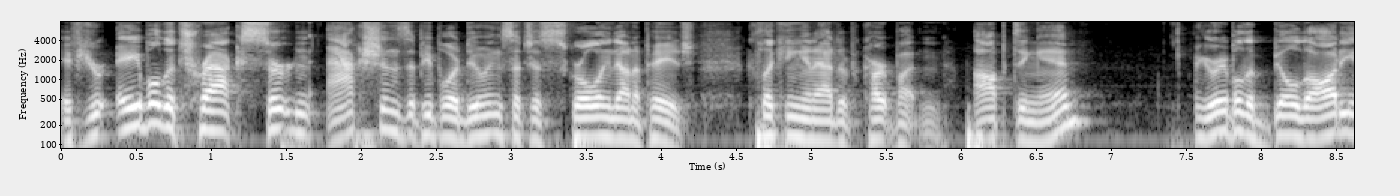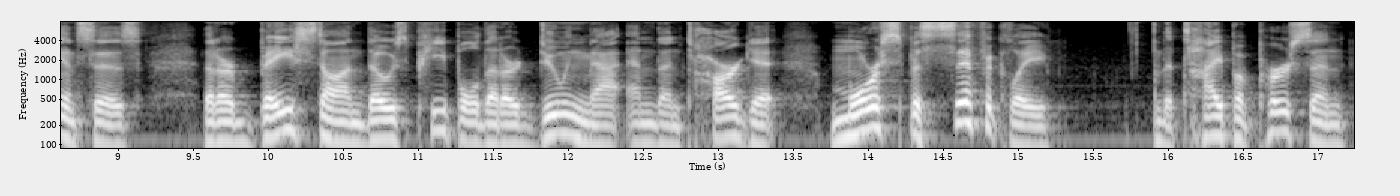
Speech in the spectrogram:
if you're able to track certain actions that people are doing, such as scrolling down a page, clicking an add to cart button, opting in, you're able to build audiences that are based on those people that are doing that and then target more specifically the type of person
